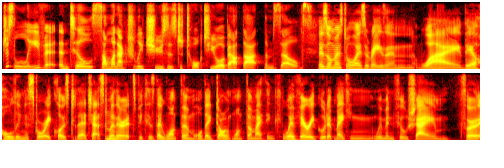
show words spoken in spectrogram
Just leave it until someone actually chooses to talk to you about that themselves. There's almost always a reason why they're holding a story close to their chest, whether mm. it's because they want them or they don't want them. I think we're very good at making women feel shame for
